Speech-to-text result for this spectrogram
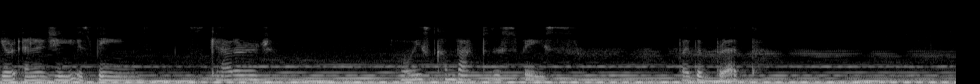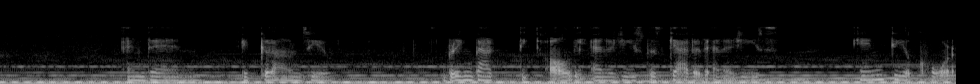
your energy is being scattered, always come back to the space by the breath and then it grounds you. Bring back the, all the energies, the scattered energies into your core.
